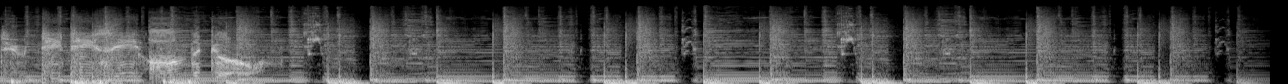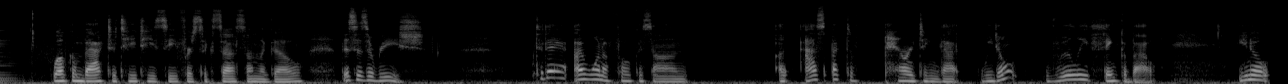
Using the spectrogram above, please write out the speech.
to TTC on the Go. Welcome back to TTC for Success on the Go. This is Erishe. Today, I want to focus on an aspect of parenting that we don't really think about. You know,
